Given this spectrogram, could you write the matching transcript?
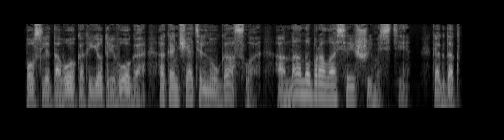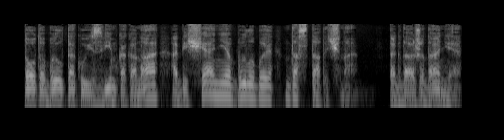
После того, как ее тревога окончательно угасла, она набралась решимости. Когда кто-то был так уязвим, как она, обещания было бы достаточно. Тогда ожидание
